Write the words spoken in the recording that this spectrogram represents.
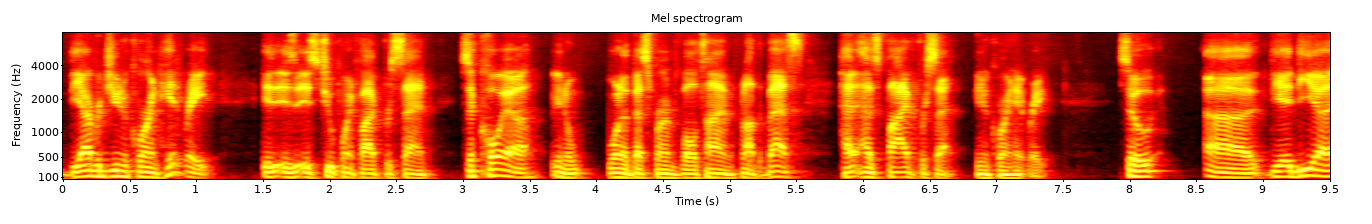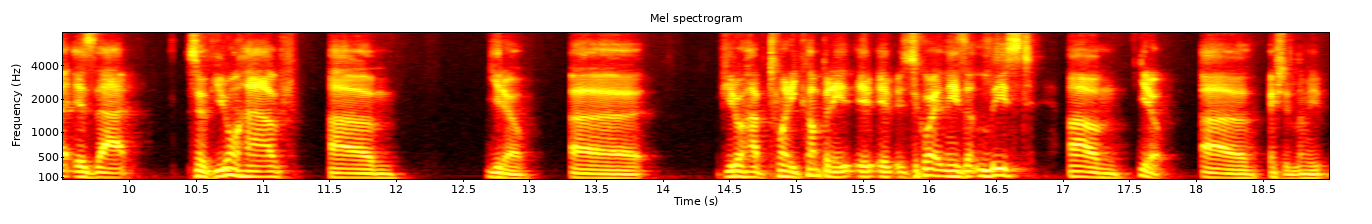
the average unicorn hit rate is is 2.5 percent. Sequoia, you know, one of the best firms of all time, if not the best, has five percent unicorn hit rate. So uh, the idea is that so if you don't have um, you know uh, if you don't have 20 companies, if, Sequoia needs at least, um, you know, uh, actually, let me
